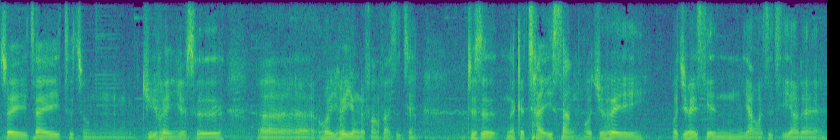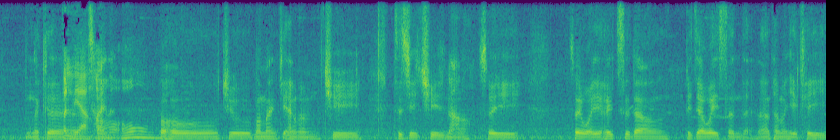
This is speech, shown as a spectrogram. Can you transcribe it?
所以在这种聚会有时，呃，我会用的方法是这样，就是那个菜一上，我就会我就会先咬我自己要的那个分量。哦然后就慢慢给他们去自己去拿，所以所以我也会吃到比较卫生的，然后他们也可以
